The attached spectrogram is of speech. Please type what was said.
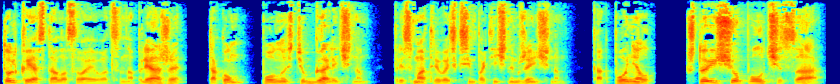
Только я стал осваиваться на пляже, таком полностью галечном, присматриваясь к симпатичным женщинам, как понял, что еще полчаса,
